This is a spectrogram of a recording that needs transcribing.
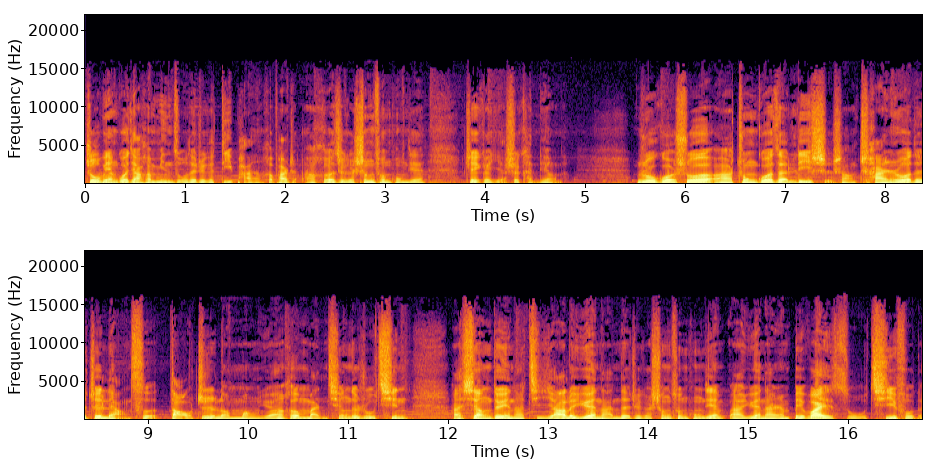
周边国家和民族的这个地盘和发展啊和这个生存空间，这个也是肯定的。如果说啊，中国在历史上孱弱的这两次导致了蒙元和满清的入侵，啊，相对呢挤压了越南的这个生存空间啊，越南人被外族欺负的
